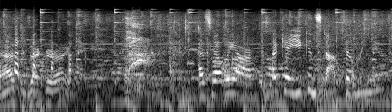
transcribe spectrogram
That's exactly right. That's what we are. Okay, you can stop filming now.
